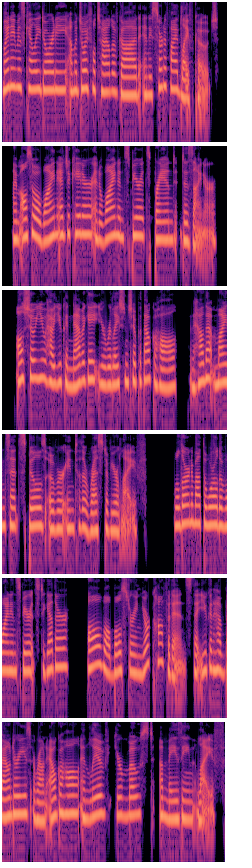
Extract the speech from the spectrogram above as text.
My name is Kelly Doherty. I'm a joyful child of God and a certified life coach. I'm also a wine educator and a wine and spirits brand designer. I'll show you how you can navigate your relationship with alcohol and how that mindset spills over into the rest of your life. We'll learn about the world of wine and spirits together all while bolstering your confidence that you can have boundaries around alcohol and live your most amazing life.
